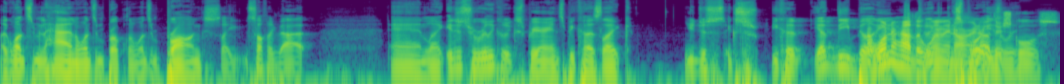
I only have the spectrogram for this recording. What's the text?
like one's in Manhattan, one's in Brooklyn, one's in Bronx, like stuff like that, and like it's just a really cool experience because like. You just ex- you could you have the ability. I wonder how the women are in other easily. schools.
